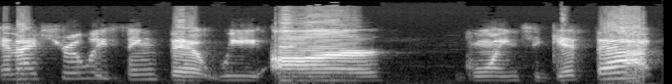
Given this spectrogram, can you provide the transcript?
And I truly think that we are going to get that.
